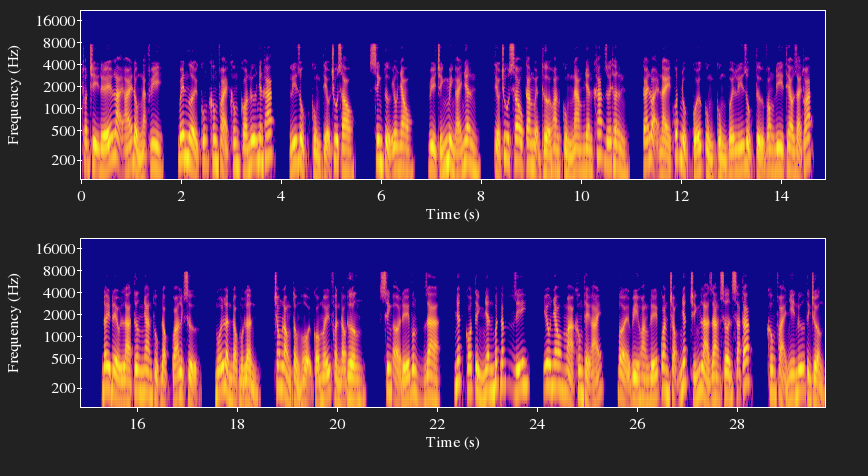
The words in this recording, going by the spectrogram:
Thuận trị đế lại ái đồng ngạc phi, bên người cũng không phải không có nữ nhân khác, Lý Dục cùng Tiểu Chu sau, sinh tử yêu nhau, vì chính mình ái nhân, Tiểu Chu sau cam nguyện thừa hoàn cùng nam nhân khác dưới thân, cái loại này khuất nhục cuối cùng cùng với Lý Dục tử vong đi theo giải thoát. Đây đều là tương nhan thuộc đọc quá lịch sử, mỗi lần đọc một lần, trong lòng tổng hội có mấy phần đau thương, sinh ở đế vương gia, nhất có tình nhân bất đắc dĩ, yêu nhau mà không thể ái, bởi vì hoàng đế quan trọng nhất chính là Giang Sơn xã tác, không phải nhi nữ tình trường.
